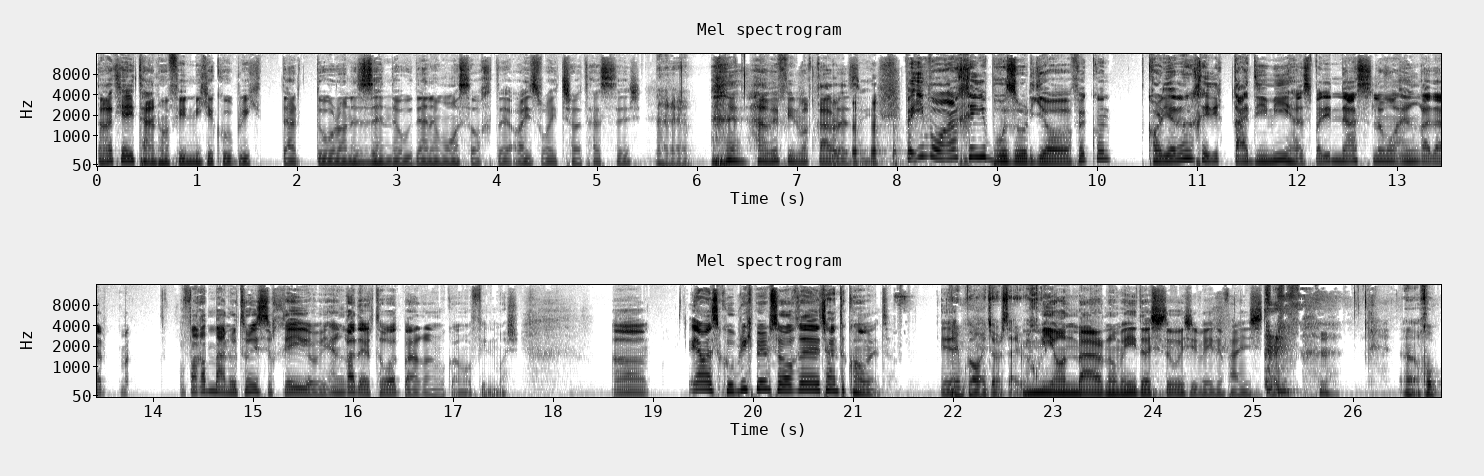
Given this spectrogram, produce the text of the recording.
دقیقا که تنها فیلمی که کوبریک در دوران زنده بودن ما ساخته آیز وایت شات هستش؟ نره. همه فیلم ها قبل از این. و این واقعا خیلی بزرگی فکر کن کارگردان خیلی قدیمی هست ولی نسل ما انقدر فقط من و تو نیست خیلی. انقدر ارتباط برقرار می‌کنم با فیلماش. این از کوبریک بریم سراغ چند تا کامنت. بریم کامنت رو سری میان برنامه ای داشته باشی بین پنج تا. خب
